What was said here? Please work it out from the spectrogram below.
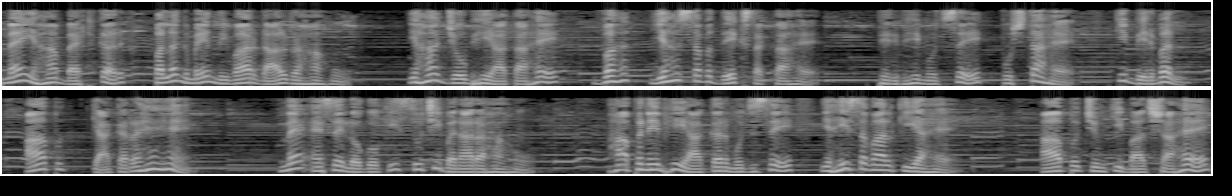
मैं यहाँ बैठकर पलंग में निवार डाल रहा हूँ। यहाँ जो भी आता है, वह यह सब देख सकता है। फिर भी मुझसे पूछता है कि, बिरबल, आप क्या कर रहे हैं? मैं ऐसे लोगों की सूची बना रहा हूँ। आपने भी आकर मुझसे यही सवाल किया है। आप चूँकि बादशाह है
